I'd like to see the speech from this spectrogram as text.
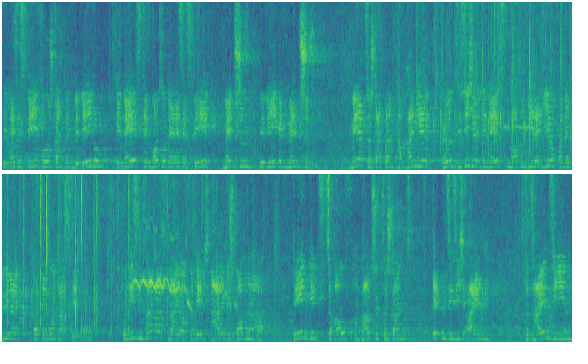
den SSB-Vorstand in Bewegung, gemäß dem Motto der SSB, Menschen bewegen Menschen. Mehr zur Stadtbahnkampagne hören Sie sicher in den nächsten Wochen wieder hier von der Bühne auf der Montagsdemo. Und diesen Fahrradflyer, von dem ich gerade gesprochen habe, den gibt es zuhauf am Parkschützerstand. Decken Sie sich ein, verteilen Sie ihn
